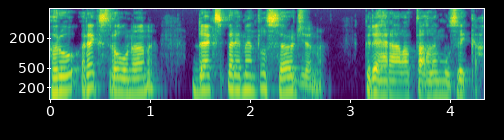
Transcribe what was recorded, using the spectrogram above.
hru Rex Ronan The Experimental Surgeon, kde hrála tahle muzika.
